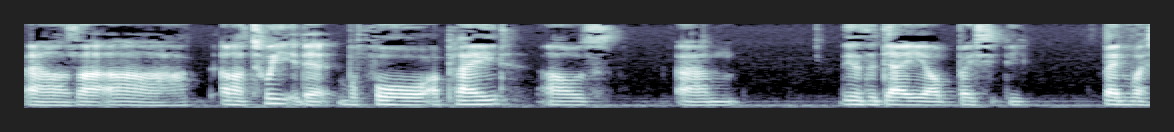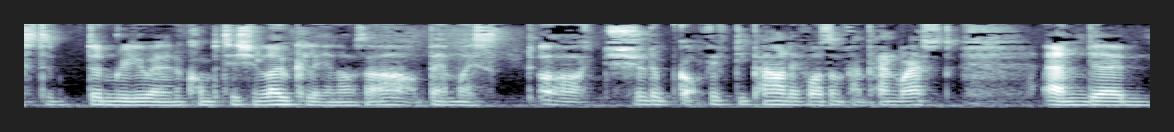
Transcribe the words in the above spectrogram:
And I was like, ah, and I tweeted it before I played. I was, um, the other day, I basically Ben West had done really well in a competition locally, and I was like, oh, Ben West, oh, should have got £50 if it wasn't for Ben West. And um,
